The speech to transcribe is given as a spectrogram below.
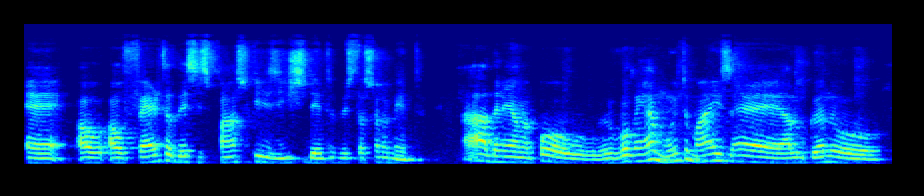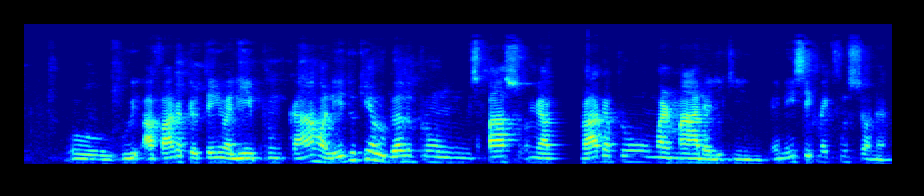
é a, a oferta desse espaço que existe dentro do estacionamento ah, Daniela, pô, eu vou ganhar muito mais é, alugando o, a vaga que eu tenho ali para um carro ali do que alugando para um espaço, minha vaga para um armário ali, que eu nem sei como é que funciona.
